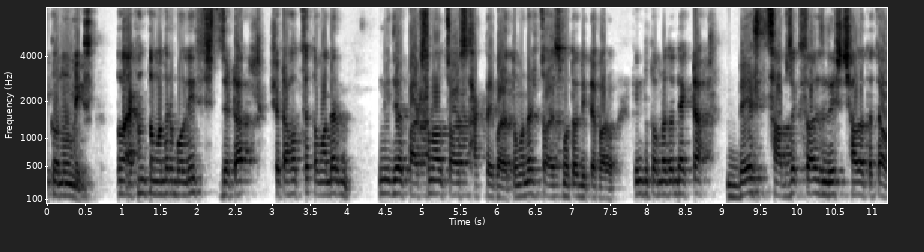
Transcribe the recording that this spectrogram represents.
ইকোনমিক্স তো এখন তোমাদের বলি যেটা, সেটা হচ্ছে তোমাদের নিজের পার্সোনাল চয়েস থাকতে পারে, তোমাদের চয়েস মতো দিতে পারো। কিন্তু তোমরা যদি একটা বেস্ট সাবজেক্ট চয়েস লিস্ট সাজাতে চাও,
